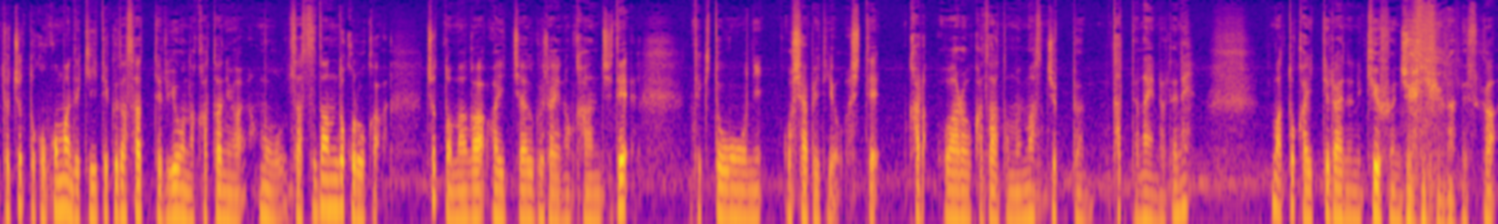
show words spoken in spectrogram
とちょっとここまで聞いてくださってるような方にはもう雑談どころかちょっと間が空いちゃうぐらいの感じで適当におしゃべりをしてから終わろうかなと思います。10分経ってないのでね。まあ、とか言ってる間に9分12秒なんですが、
